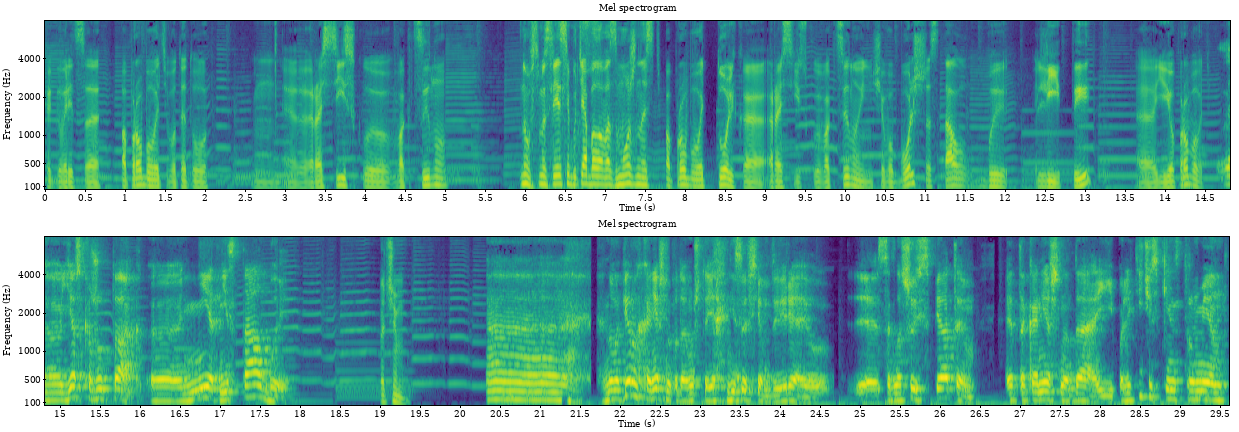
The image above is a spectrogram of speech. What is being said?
как говорится, попробовать вот эту э, российскую вакцину, ну, в смысле, если бы у тебя была возможность попробовать только российскую вакцину и ничего больше, стал бы ли ты ее пробовать? Э, Я скажу так. э, Нет, не стал бы. Почему? Э, Ну, во-первых, конечно, потому что я не совсем доверяю. Э, Соглашусь с пятым. Это, конечно, да, и политический инструмент.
